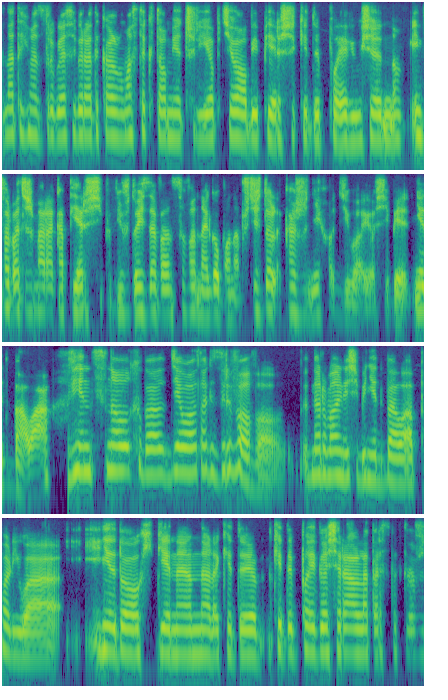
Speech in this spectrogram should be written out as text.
Natychmiast zrobiła sobie radykalną mastektomię, czyli obcięła obie piersi, kiedy pojawił się no, informacja, że ma raka piersi, pewnie już dość zaawansowanego, bo ona przecież do lekarzy nie chodziła i o siebie nie dbała. Więc no chyba działała tak zrywowo. Normalnie siebie nie dbała, paliła i nie dbała o higienę, no ale kiedy, kiedy pojawiła się realna perspektywa, że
